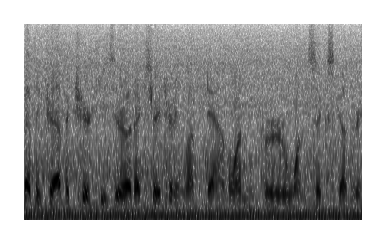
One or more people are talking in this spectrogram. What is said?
Guthrie traffic, Cherokee zero X-ray, turning left down one for one six Guthrie.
